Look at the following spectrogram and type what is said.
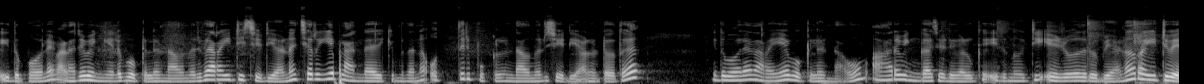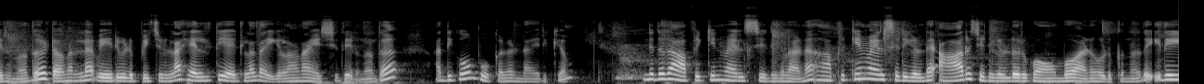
ഇതുപോലെ വളരെ ഭംഗിയിൽ പൂക്കൾ ഉണ്ടാകുന്ന ഒരു വെറൈറ്റി ചെടിയാണ്. ചെറിയ പ്ലാന്റ് ആയിരിക്കുമ്പോൾ തന്നെ ഒത്തിരി പൂക്കൾ ഉണ്ടാകുന്ന ഒരു ചെടിയാണ് കേട്ടോ ഇത്. ഇതുപോലെ നിറയെ പൂക്കൾ ഉണ്ടാവും ആറ് വിങ്ക ചെടികൾക്ക് ഇരുന്നൂറ്റി എഴുപത് രൂപയാണ് റേറ്റ് വരുന്നത് കേട്ടോ. നല്ല വേര് പിടിപ്പിച്ചുള്ള ഹെൽത്തി ആയിട്ടുള്ള തൈകളാണ് അയച്ചു തരുന്നത്. അധികവും പൂക്കൾ ഉണ്ടായിരിക്കും ഇനി ഇത് ആഫ്രിക്കൻ വയൽസ് ചെടികളാണ്. ആഫ്രിക്കൻ വയൽസ് ചെടികളുടെ ആറ് ചെടികളുടെ ഒരു കോംബോ ആണ് കൊടുക്കുന്നത്. ഇത് ഈ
